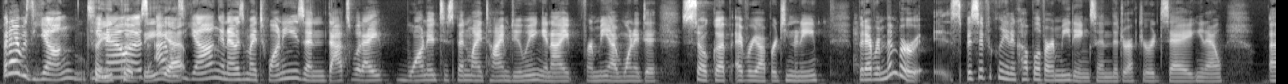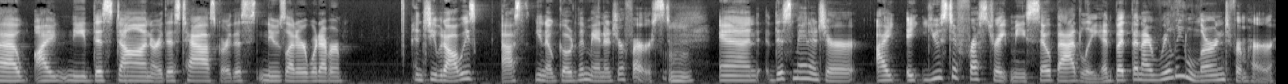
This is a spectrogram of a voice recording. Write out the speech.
But i was young So you you know? could I, was, be, I was young and i was in my 20s and that's what i wanted to spend my time doing and i for me i wanted to soak up every opportunity. But i remember specifically in a couple of our meetings and the director would say you know uh, i need this done or this task or this newsletter or whatever. And she would always ask you know go to the manager 1st and this manager i it used to frustrate me so badly. And but then i really learned from her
